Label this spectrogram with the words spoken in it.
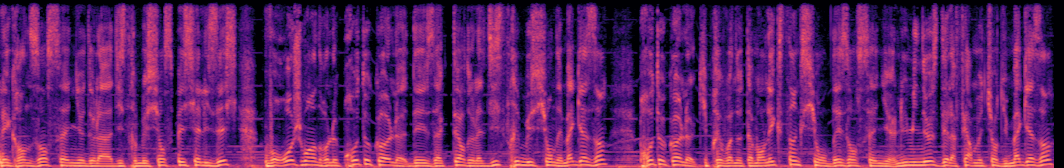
Les grandes enseignes de la distribution spécialisée vont rejoindre le protocole des acteurs de la distribution des magasins. Protocole qui prévoit notamment l'extinction des enseignes lumineuses dès la fermeture du magasin,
